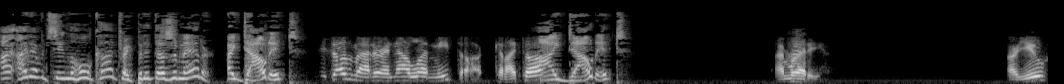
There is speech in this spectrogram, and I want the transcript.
I, I haven't seen the whole contract, but it doesn't matter. I doubt it. It does matter, and now let me talk. Can I talk? I doubt it. I'm ready. Are you?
